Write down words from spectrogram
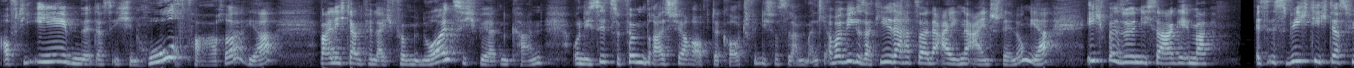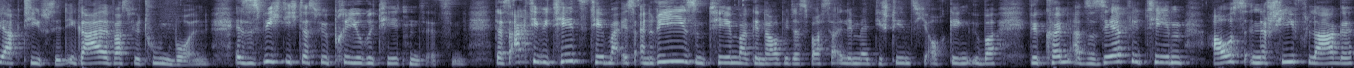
auf die Ebene, dass ich ihn hochfahre, ja, weil ich dann vielleicht 95 werden kann und ich sitze 35 Jahre auf der Couch, finde ich das langweilig. Aber wie gesagt, jeder hat seine eigene Einstellung, ja. Ich persönlich sage immer, es ist wichtig, dass wir aktiv sind, egal was wir tun wollen. Es ist wichtig, dass wir Prioritäten setzen. Das Aktivitätsthema ist ein Riesenthema, genau wie das Wasserelement. Die stehen sich auch gegenüber. Wir können also sehr viele Themen aus einer Schieflage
